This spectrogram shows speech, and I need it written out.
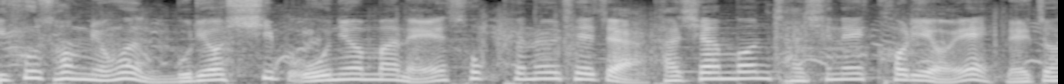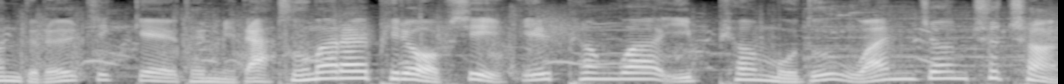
이후 성룡은 무려 15년 만에 속편을 제작, 다시 한번 자신의 커리어에 레전드를 찍게 됩니다. 두말할 필요 없이 1편과 2편 모두 완전 추천!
